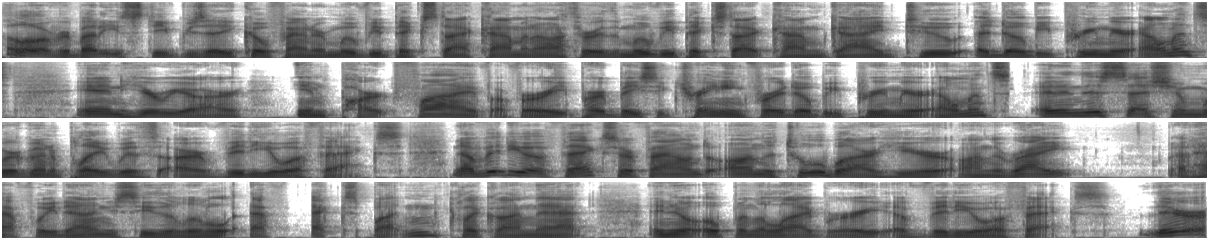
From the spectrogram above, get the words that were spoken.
Hello, everybody. It's Steve Grisetti, co-founder of Muvipix.com and author of the Muvipix.com Guide to Adobe Premiere Elements. And here we are in part five of our eight-part basic training for Adobe Premiere Elements. And in this session, we're going to play with our video effects. Now, video effects are found on the toolbar here on the right. About halfway down, you see the little FX button. Click on that, and you'll open the library of video effects. There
